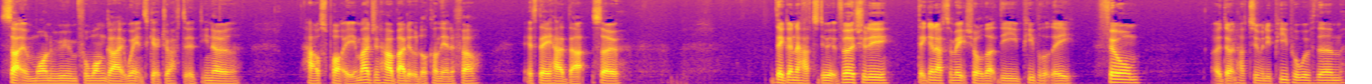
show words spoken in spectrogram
sat in one room for one guy waiting to get drafted, you know, house party. Imagine how bad it would look on the NFL if they had that. So they're going to have to do it virtually. They're going to have to make sure that the people that they film uh, don't have too many people with them.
